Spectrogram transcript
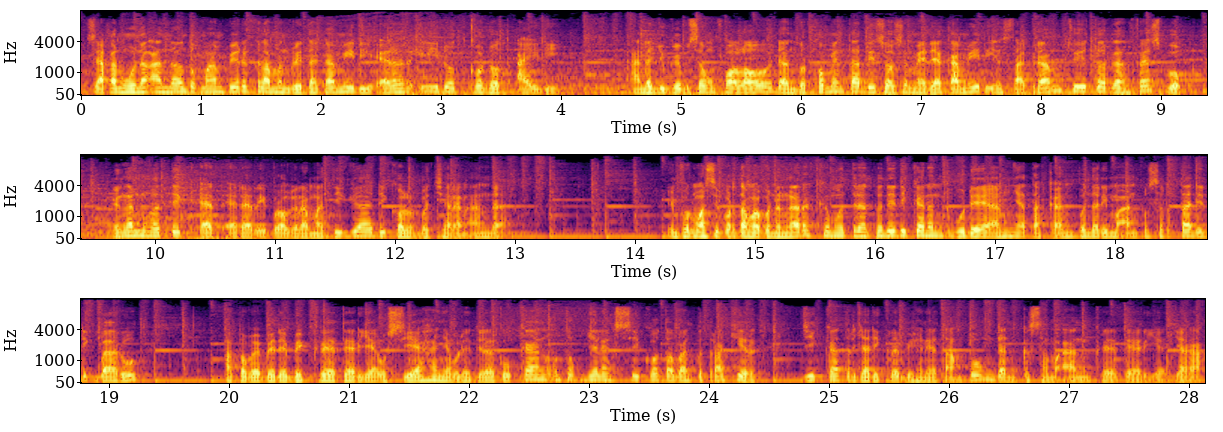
saya akan mengundang Anda untuk mampir ke laman berita kami di rri.co.id. Anda juga bisa memfollow dan berkomentar di sosial media kami di Instagram, Twitter, dan Facebook dengan mengetik at Programa 3 di kolom pencarian Anda. Informasi pertama pendengar, Kementerian Pendidikan dan Kebudayaan menyatakan penerimaan peserta didik baru atau PPDB kriteria usia hanya boleh dilakukan untuk menyeleksi kota bangku terakhir jika terjadi kelebihan daya tampung dan kesamaan kriteria jarak.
